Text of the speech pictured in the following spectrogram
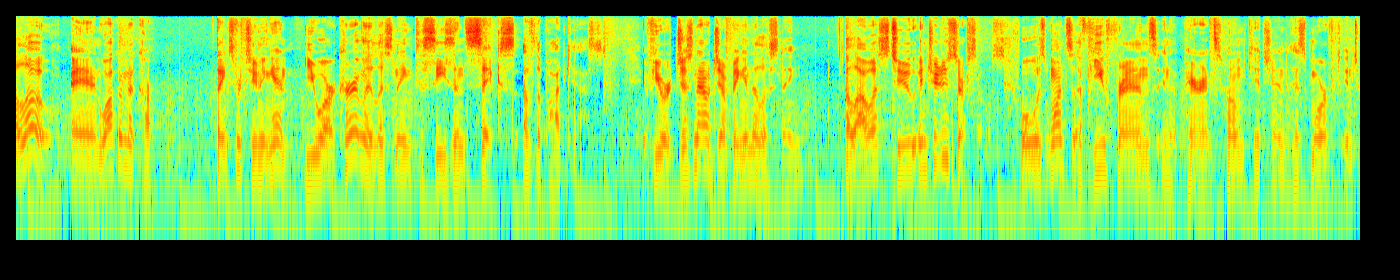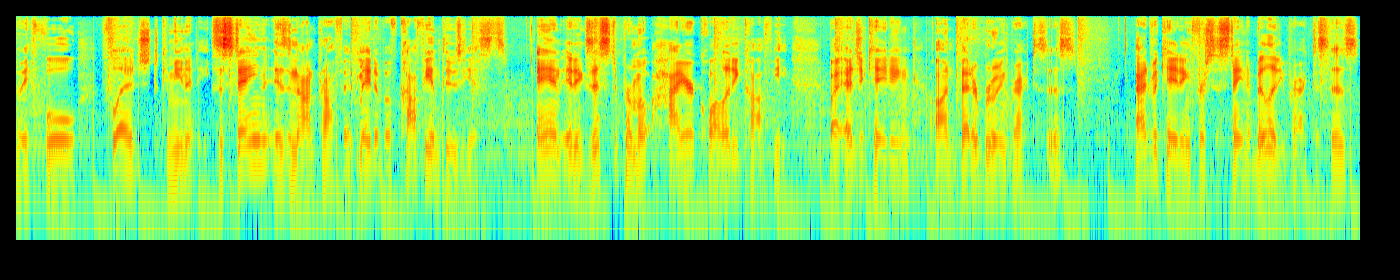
Hello, and welcome to CARP. Thanks for tuning in. You are currently listening to season six of the podcast. If you are just now jumping into listening, allow us to introduce ourselves. What was once a few friends in a parent's home kitchen has morphed into a full fledged community. Sustain is a nonprofit made up of coffee enthusiasts, and it exists to promote higher quality coffee by educating on better brewing practices, advocating for sustainability practices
